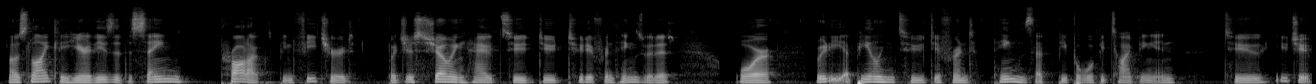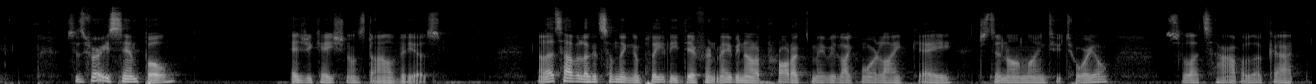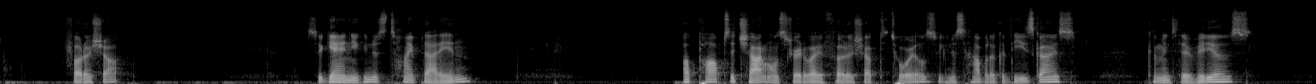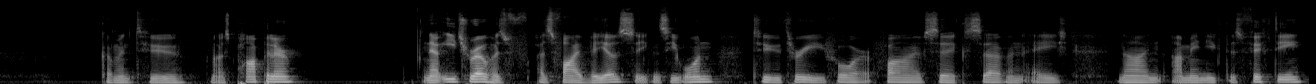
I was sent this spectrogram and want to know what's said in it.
most likely here these are the same product being featured but just showing how to do two different things with it or really appealing to different things that people will be typing in to YouTube. So it's very simple educational style videos. Now let's have a look at something completely different, maybe not a product, maybe like more like a just an online tutorial. So let's have a look at Photoshop. So again, you can just type that in. up pops a channel straight away Photoshop tutorials. You can just have a look at these guys. Come into their videos. Come into most popular. Now each row has has five videos, so you can see one, two, three, four, five, six, seven, eight, nine. I mean, you, there's 50,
